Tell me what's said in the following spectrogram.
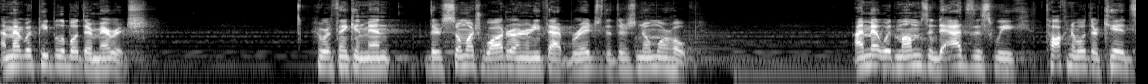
I met with people about their marriage who are thinking, man, there's so much water underneath that bridge that there's no more hope. I met with moms and dads this week talking about their kids,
